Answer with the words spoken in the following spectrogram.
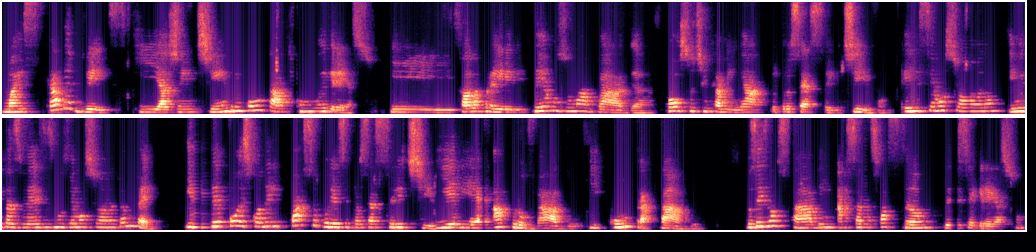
mas cada vez que a gente entra em contato com um egresso e fala para ele: temos uma vaga, posso te encaminhar para o processo seletivo? Eles se emocionam e muitas vezes nos emociona também. E depois, quando ele passa por esse processo seletivo e ele é aprovado e contratado, vocês não sabem a satisfação desse egresso,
